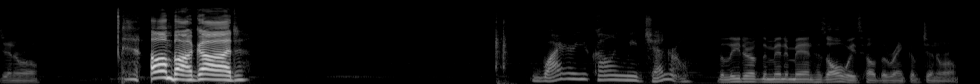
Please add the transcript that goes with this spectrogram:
General. Oh my god. Why are you calling me General? The leader of the Minutemen has always held the rank of general.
